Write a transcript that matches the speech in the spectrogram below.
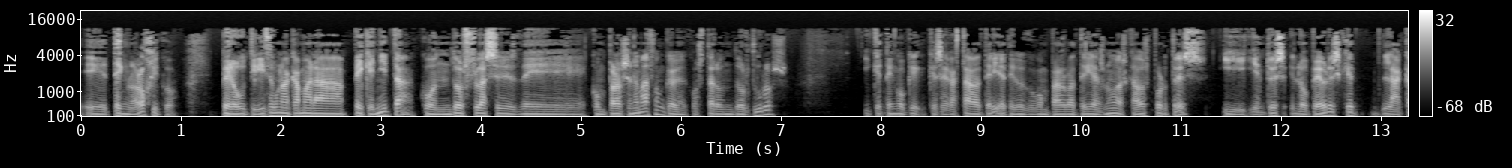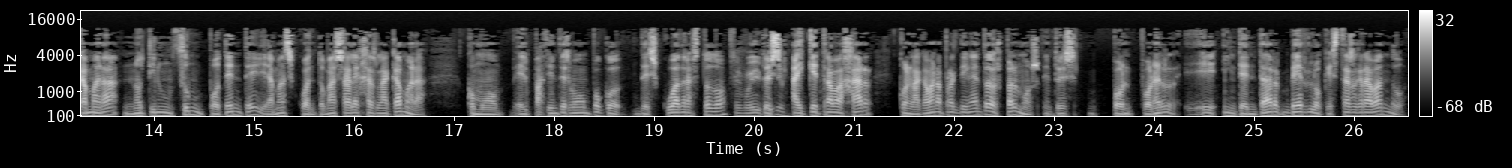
eh, tecnológico. Pero utilizo una cámara pequeñita con dos flashes de comprados en Amazon que me costaron dos duros y que tengo que, que se gasta batería, tengo que comprar baterías nuevas cada dos por tres y, y entonces lo peor es que la cámara no tiene un zoom potente y además cuanto más alejas la cámara, como el paciente se mueve un poco, descuadras todo, entonces hay que trabajar con la cámara prácticamente a dos palmos. Entonces pon- poner, eh, intentar ver lo que estás grabando,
